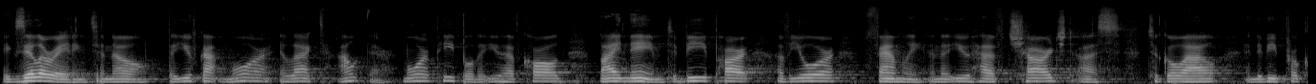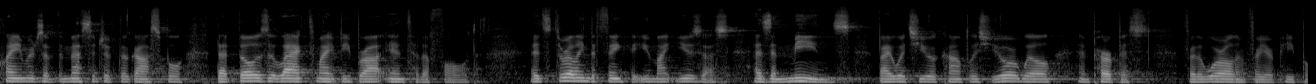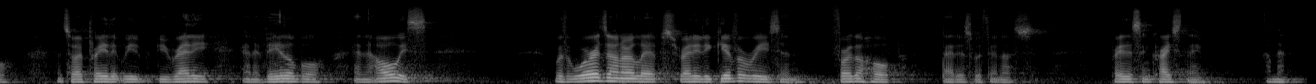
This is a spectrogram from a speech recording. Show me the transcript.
exhilarating to know that you've got more elect out there, more people that you have called by name to be part of your family, and that you have charged us to go out and to be proclaimers of the message of the gospel, that those elect might be brought into the fold. It's thrilling to think that you might use us as a means by which you accomplish your will and purpose for the world and for your people. And so I pray that we be ready and available and always with words on our lips, ready to give a reason for the hope that is within us. Pray this in Christ's name. Amen.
